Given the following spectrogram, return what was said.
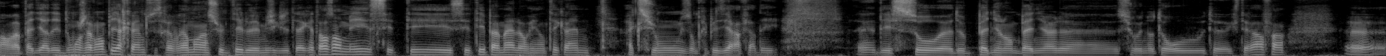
on va pas dire des donges à vampires quand même, ce serait vraiment insulter le MJ que j'étais à 14 ans, mais c'était pas mal orienté quand même action. Ils ont pris plaisir à faire des euh, des sauts euh, de bagnole en bagnole euh, sur une autoroute, euh, etc. Enfin, euh,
